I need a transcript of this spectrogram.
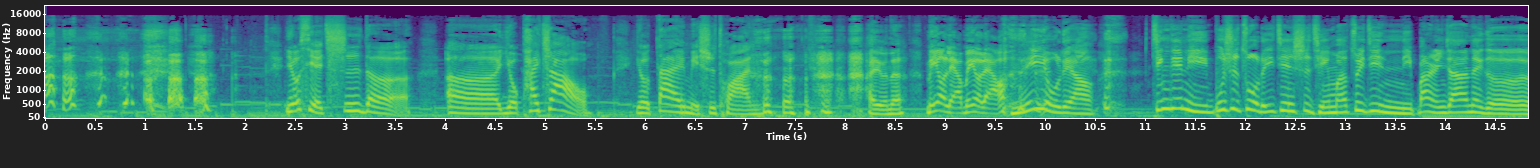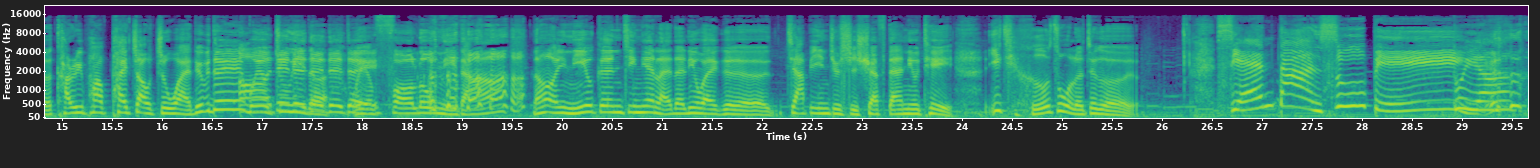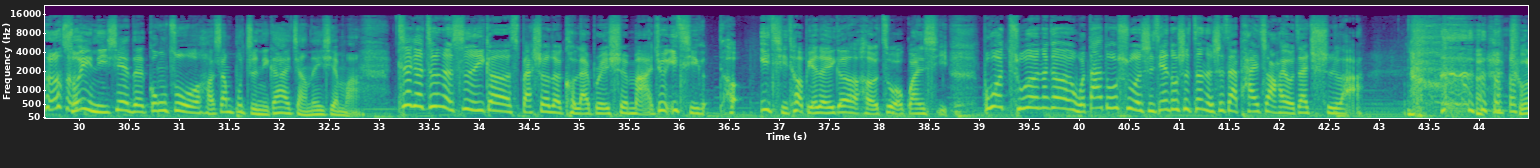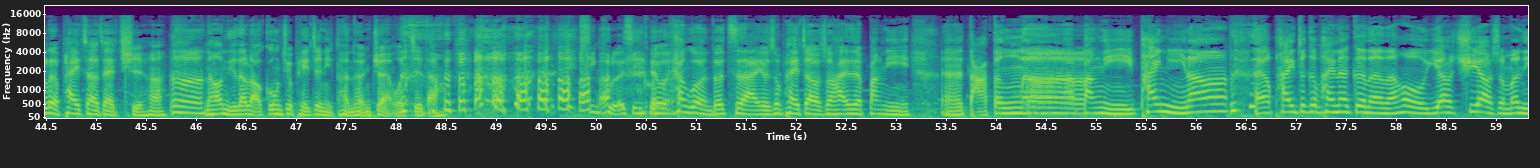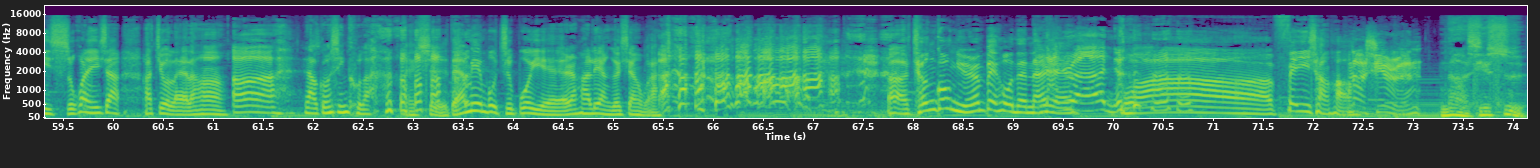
有写吃的，呃，有拍照，有带美食团，还有呢？没有聊，没有聊，没有聊。今天你不是做了一件事情吗？最近你帮人家那个 Curry Pop 拍照之外，对不对？我有注意的，对对对，我有 follow 你的啊。然后你又跟今天来的另外一个嘉宾，就是 Chef Daniel T 一起合作了这个。咸蛋酥饼，对呀，所以你现在的工作好像不止你刚才讲那些嘛。这个真的是一个 special 的 collaboration 嘛，就一起和一起特别的一个合作关系。不过除了那个，我大多数的时间都是真的是在拍照，还有在吃啦。除了拍照在吃哈，嗯，然后你的老公就陪着你团团转，我知道，辛苦了辛苦了。我看过很多次啊，有时候拍照的时候还在帮你呃打灯啦，帮你拍你啦，还要拍这个拍那个呢，然后要需要什么你使唤一下他就来了哈。啊，老公辛苦了。是，等下面部直播也让他亮个相吧。啊，成功女人背后的男人，哇，非常好。那些人，那些事。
